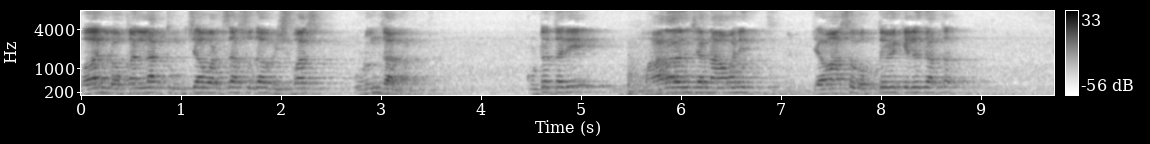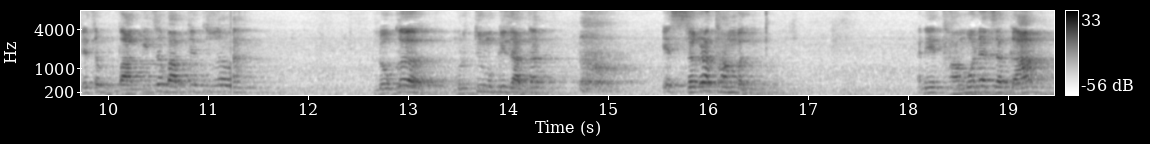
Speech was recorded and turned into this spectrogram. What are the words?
पण लोकांना तुमच्यावरचा सुद्धा विश्वास उडून जाणार. कुठंतरी महाराजांच्या नावाने जेव्हा असं वक्तव्य केलं जातं त्याचं बाकीचं बाबतीत सुद्धा लोक मृत्युमुखी जातात. हे सगळं थांबत आणि हे थांबवण्याचं काम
